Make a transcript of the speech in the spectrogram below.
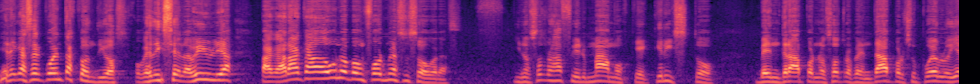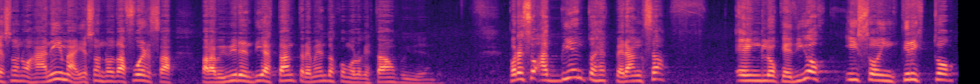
tiene que hacer cuentas con Dios, porque dice la Biblia, pagará cada uno conforme a sus obras. Y nosotros afirmamos que Cristo vendrá por nosotros, vendrá por su pueblo y eso nos anima y eso nos da fuerza para vivir en días tan tremendos como lo que estamos viviendo. Por eso Adviento es esperanza en lo que Dios hizo en Cristo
